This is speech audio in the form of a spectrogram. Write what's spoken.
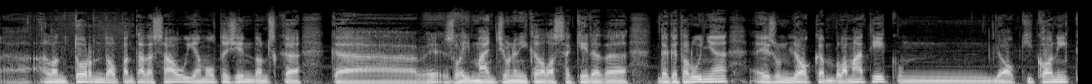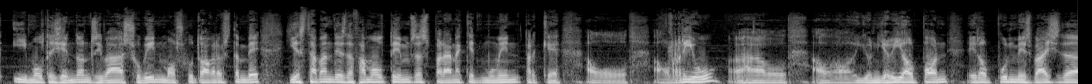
eh, a l'entorn del pantà de Sau hi ha molta gent doncs, que, que bé, és la imatge una mica de la sequera de, de Catalunya és un lloc emblemàtic un lloc icònic i molta gent doncs, hi va sovint, molts fotògrafs també i estaven des de fa molt temps esperant aquest moment perquè el, el riu el, el, i on hi havia el pont era el punt més baix de,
